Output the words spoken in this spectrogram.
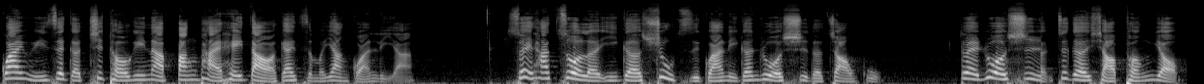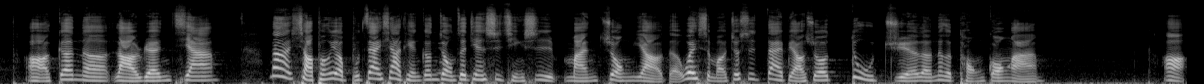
关于这个赤头伊那帮派黑道啊，该怎么样管理啊？所以他做了一个庶子管理跟弱势的照顾，对弱势这个小朋友啊，跟呢老人家，那小朋友不在下田耕种这件事情是蛮重要的。为什么？就是代表说杜绝了那个童工啊。啊，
